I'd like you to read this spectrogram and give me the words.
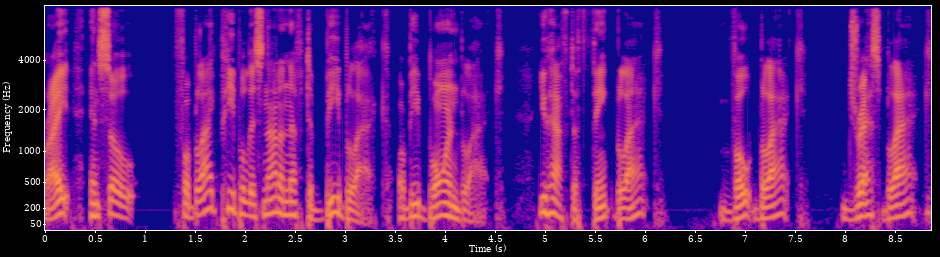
right? And so, for black people, it's not enough to be black or be born black. You have to think black, vote black, dress black,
